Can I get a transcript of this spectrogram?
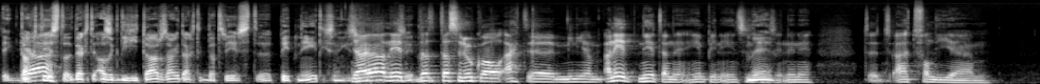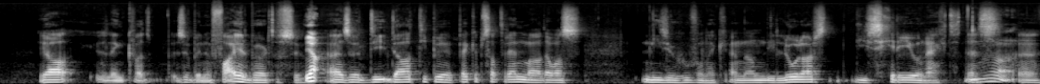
ik dacht Ja. eerst... Ik dacht, als ik die gitaar zag, dacht ik dat er eerst eh, P90 zijn gezien. Ja, ja, nee, dat, dat zijn ook wel echt eh mini Ah nee, nee, het zijn geen P1's. Nee. Nee, nee. Het, het, uit van die... ehm, ja, ik denk wat, zo bij een Firebird of zo. Ja. Zo die, dat type pick-up zat erin, maar dat was niet zo goed, vond ik. En dan die Lolars, die schreeuwen echt. Dus, Ja.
